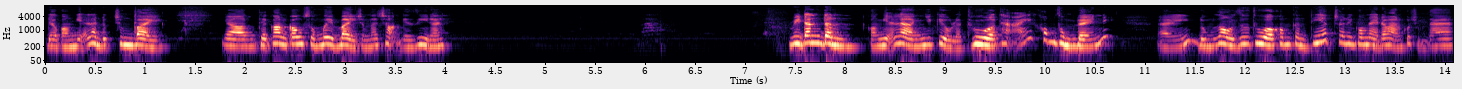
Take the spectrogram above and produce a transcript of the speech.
đều có nghĩa là được trưng bày. À, thế còn câu số 17 chúng ta chọn cái gì đây? Redundant có nghĩa là như kiểu là thừa thãi, không dùng đến ý. Đấy, đúng rồi, dư thừa không cần thiết, cho nên câu này đáp án của chúng ta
